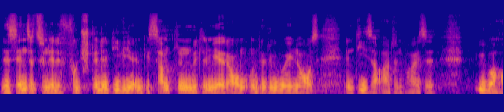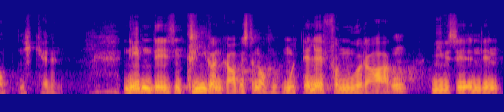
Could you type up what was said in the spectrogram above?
eine sensationelle Fundstelle, die wir im gesamten Mittelmeerraum und darüber hinaus in dieser Art und Weise überhaupt nicht kennen. Neben diesen Kriegern gab es dann auch noch Modelle von Nuragen, wie wir sie in den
